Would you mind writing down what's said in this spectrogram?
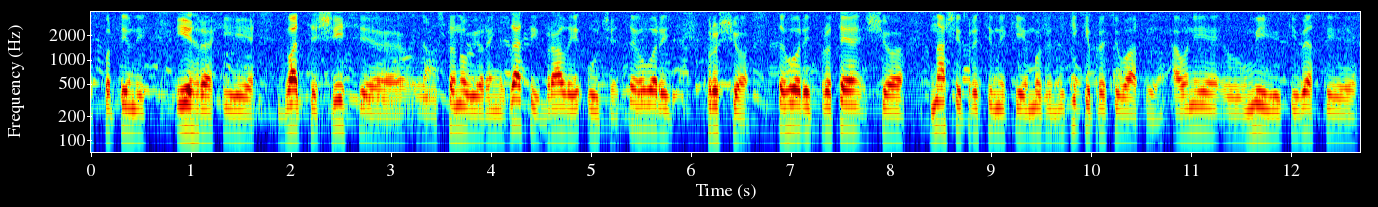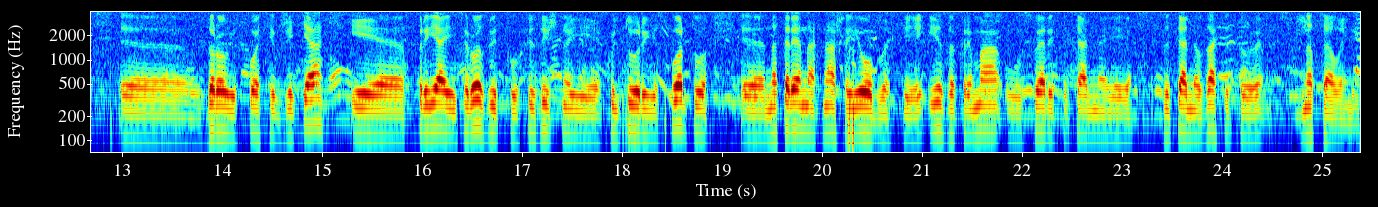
спортивних іграх, і 26 е, установ і організацій брали участь. Це говорить про що? Це говорить про те, що наші працівники можуть не тільки працювати, а вони вміють і вести здоровий спосіб життя і е, сприяють розвитку фізичної культури і спорту е, на теренах нашої області, і, зокрема, у сфері соціального захисту населення.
